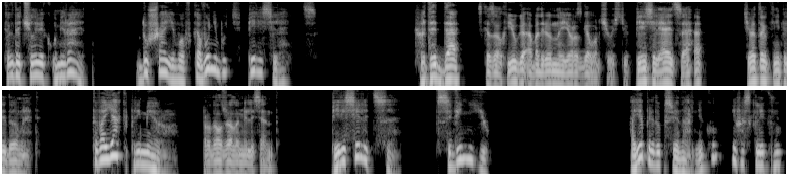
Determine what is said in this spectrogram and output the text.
Когда человек умирает, душа его в кого-нибудь переселяется. — Вот это да! — сказал Хьюго, ободренный ее разговорчивостью. — Переселяется, ага. Чего только не придумает. — Твоя, к примеру, — продолжала Мелисент, — переселится в свинью. А я приду к свинарнику и воскликну.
